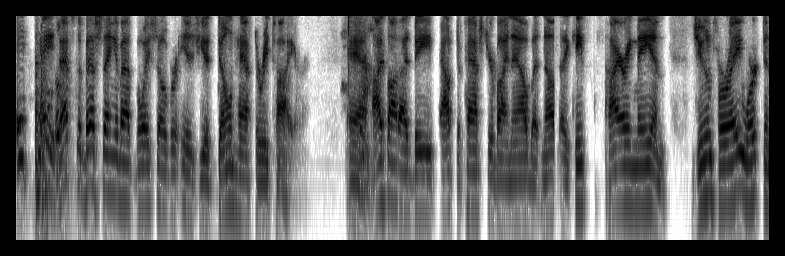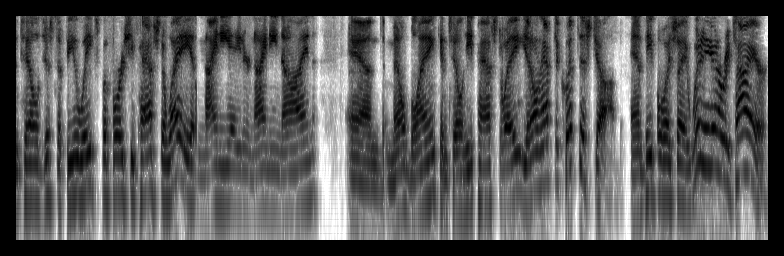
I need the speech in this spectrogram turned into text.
It's hey, that's the best thing about voiceover is you don't have to retire. And yeah. I thought I'd be out to pasture by now, but no, they keep hiring me. And June Foray worked until just a few weeks before she passed away at 98 or 99. And Mel Blanc until he passed away. You don't have to quit this job. And people always say, When are you going to retire?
